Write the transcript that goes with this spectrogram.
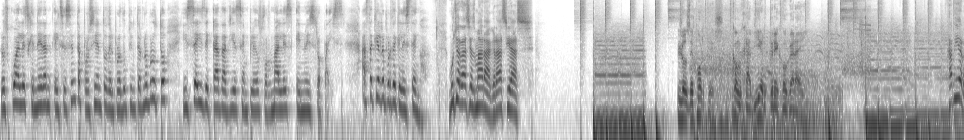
los cuales generan el 60% del Producto Interno Bruto y 6 de cada 10 empleos formales en nuestro país. Hasta aquí el reporte que les tengo. Muchas gracias, Mara. Gracias. Los deportes con Javier Trejo Garay. Javier,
